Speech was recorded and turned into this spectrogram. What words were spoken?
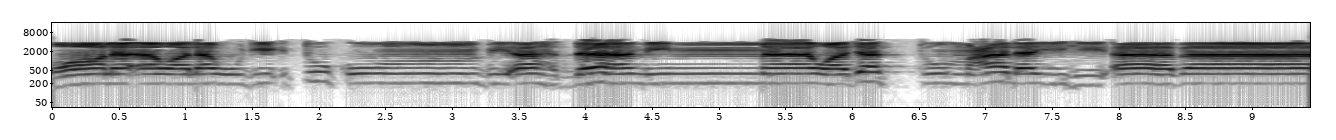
قال أولو جئتكم بأهدا مما وجدتم عليه آباءكم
